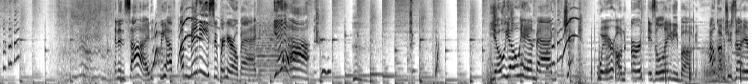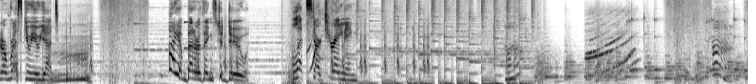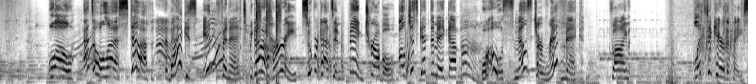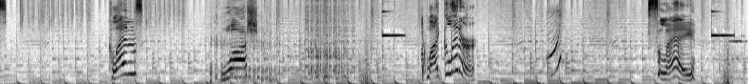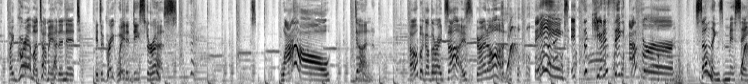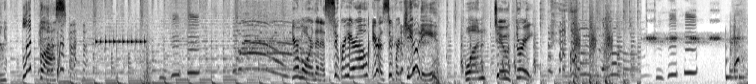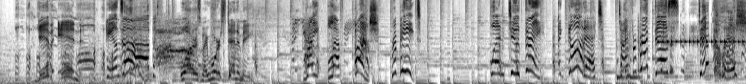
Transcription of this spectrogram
And inside, we have a mini superhero bag! Yeah! Yo-yo handbag, check! Where on earth is Ladybug? How come she's not here to rescue you yet? I have better things to do! Let's start training! Whoa, that's a whole lot of stuff! The bag is infinite! We gotta hurry! Super Cat's in big trouble! I'll just get the makeup! Ah. Whoa, smells terrific! Fine. Let's take care of the face. Cleanse. Wash. Apply glitter. Slay. My grandma taught me how to knit. It's a great way to de-stress. wow! Done. I hope I got the right size. Try it on. Thanks! It's the cutest thing ever! Something's missing. Lip gloss. You're more than a superhero. You're a super cutie. One, two, three. Give in! Hands up! Water's my worst enemy. Right, left, punch! Repeat! One, two, three! I got it! Time for practice! Ticklish!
